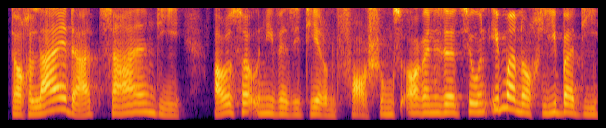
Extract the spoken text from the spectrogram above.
Doch leider zahlen die außeruniversitären Forschungsorganisationen immer noch lieber die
